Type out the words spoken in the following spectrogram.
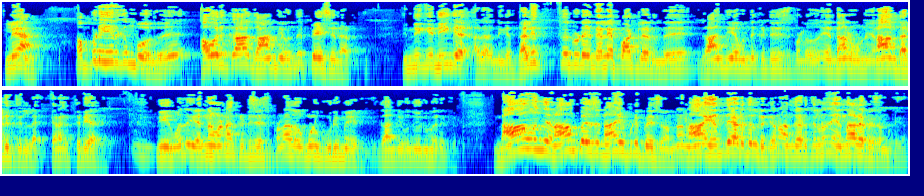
இல்லையா? அப்படி இருக்கும்போது அவருக்காக காந்தி வந்து பேசினார். இன்னைக்கு நீங்க அதாவது நீங்க தலித்தனுடைய நிலைப்பாட்டில இருந்து காந்தியை வந்து கிரிட்டிசைஸ் பண்றது என்னால் ஒண்ணு நான் தலித் இல்லை எனக்கு தெரியாது. நீங்க வந்து என்ன வேணா கிரிட்டிசைஸ் பண்ணா அது உங்களுக்கு உரிமை இருக்கு. காந்தி வந்து உரிமை இருக்கு. நான் வந்து நான் பேச நான் எப்படி பேசுவேன்னா நான் எந்த இடத்துல இருக்கேனோ அந்த இடத்துல இருந்து என்னால பேச முடியும்.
